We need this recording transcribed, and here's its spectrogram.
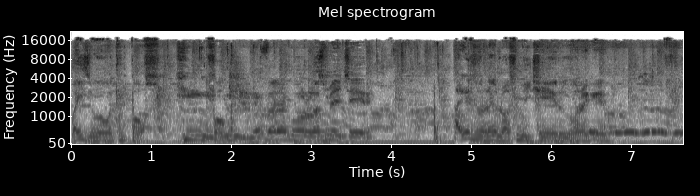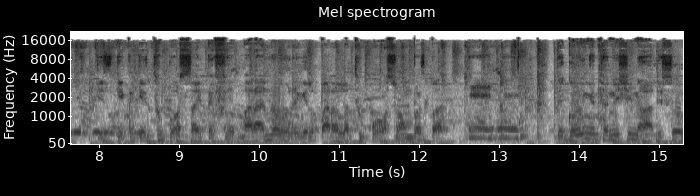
Why is it over two boss? Folk. Nobody go lost my chair. I guess we lost me chair or again. Ke ka get two boss side of it. But I know regular parallel two boss. So I'm bust They're going internationally, so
